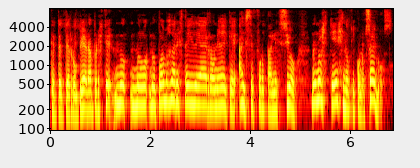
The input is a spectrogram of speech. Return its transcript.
que te interrumpiera, pero es que no, no, no podemos dar esta idea errónea de que, ay, se fortaleció. No, no, es que es lo que conocemos.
